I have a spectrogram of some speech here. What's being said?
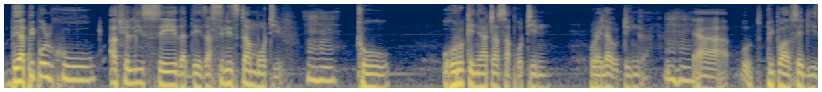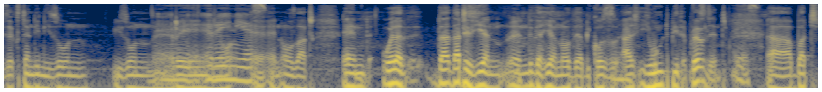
there are people who actually say that there's a sinister motive hmm to Uhuru Kenyatta supporting Raila Odinga. hmm Uh, people have said he's extending his own his own uh, Uh, reign, and, all, yes. and all that. And whether that, that is here, and, uh, neither here nor there, because uh, he wouldn't be the president. Yes. Uh, but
